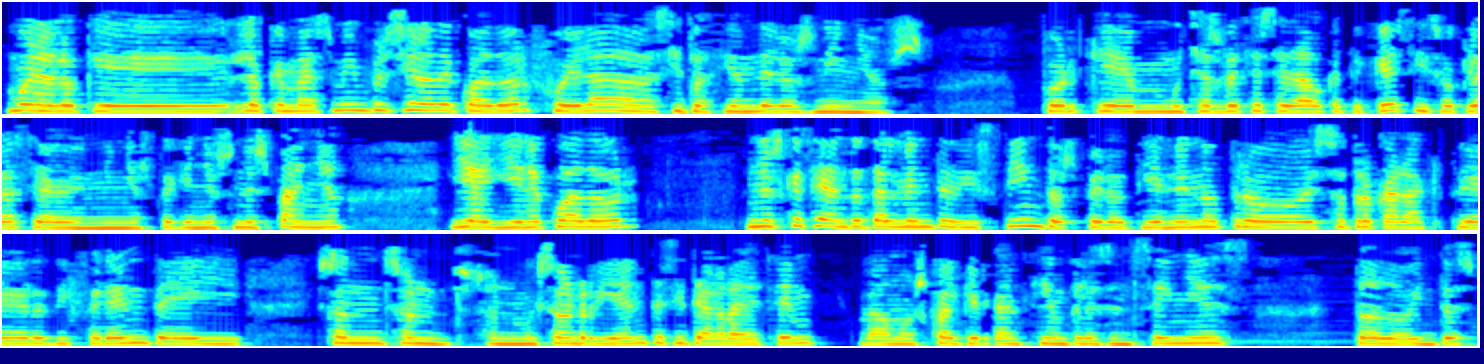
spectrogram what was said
Bueno, lo que lo que más me impresionó de Ecuador fue la situación de los niños porque muchas veces he dado catequesis o clase a niños pequeños en España y allí en Ecuador no es que sean totalmente distintos, pero tienen otro, es otro carácter diferente y son, son, son muy sonrientes y te agradecen, vamos, cualquier canción que les enseñes, todo. Entonces,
